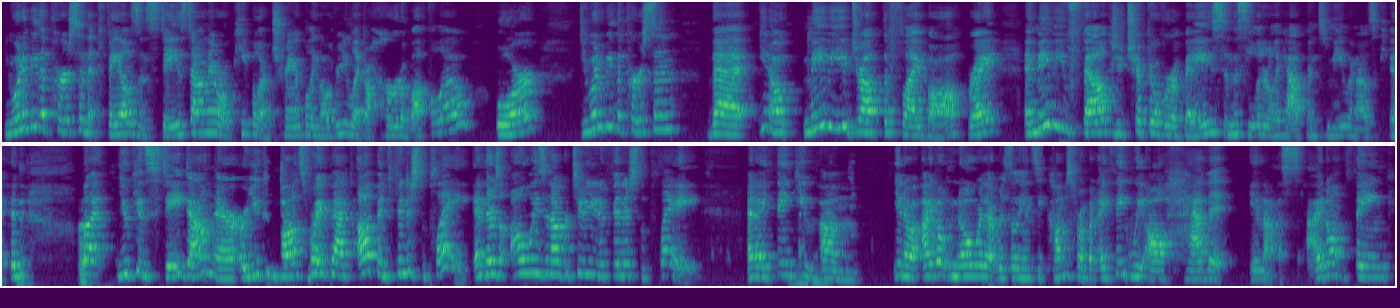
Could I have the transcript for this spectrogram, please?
You want to be the person that fails and stays down there where people are trampling over you like a herd of buffalo? Or do you want to be the person that, you know, maybe you dropped the fly ball, right? And maybe you fell because you tripped over a base. And this literally happened to me when I was a kid. But you can stay down there or you can bounce right back up and finish the play. And there's always an opportunity to finish the play. And I think you, um, you know, I don't know where that resiliency comes from, but I think we all have it in us. I don't think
